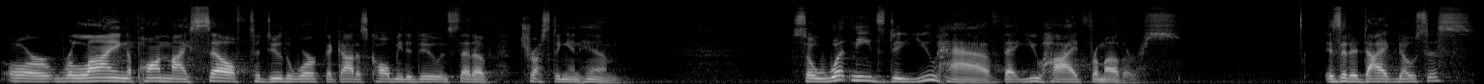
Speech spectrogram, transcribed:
or relying upon myself to do the work that God has called me to do instead of trusting in Him. So, what needs do you have that you hide from others? Is it a diagnosis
